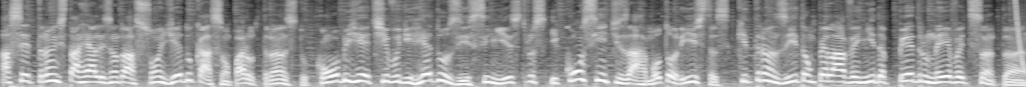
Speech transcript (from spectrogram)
A CETRAN está realizando ações de educação para o trânsito com o objetivo de reduzir sinistros e conscientizar motoristas que transitam pela Avenida Pedro Neiva de Santana.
